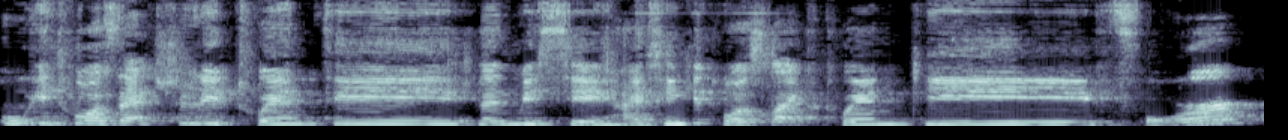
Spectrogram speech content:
Oh, it was actually 20, let me see, I think it was like 24,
